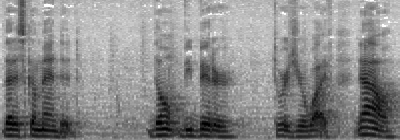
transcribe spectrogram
that is commanded. Don't be bitter towards your wife. Now,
